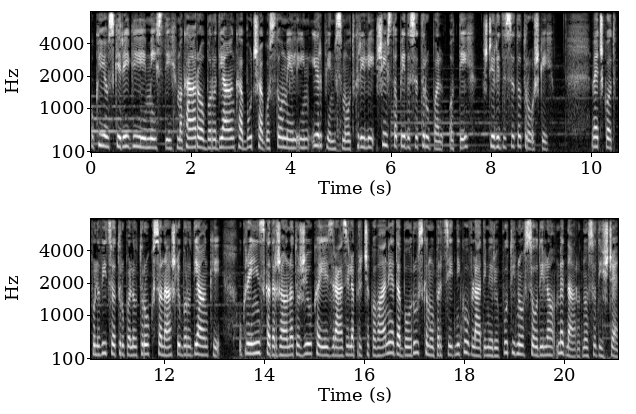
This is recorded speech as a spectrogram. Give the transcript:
V kijevski regiji mestih Makaro, Borodjanka, Buča, Gostomel in Irpin smo odkrili 650 trupel, od teh 40 otroških. Več kot polovico trupel otrok so našli v Borodjanki. Ukrajinska državna toživka je izrazila pričakovanje, da bo ruskemu predsedniku Vladimirju Putinu sodilo mednarodno sodišče.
